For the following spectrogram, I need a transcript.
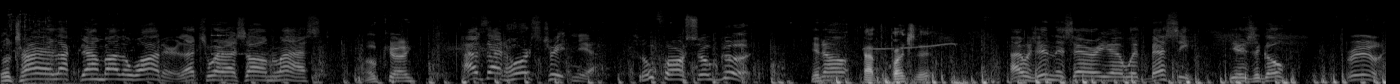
We'll try our luck down by the water. That's where I saw him last. Okay. How's that horse treating you? So far, so good. You know, After punching it. I was in this area with Bessie years ago. Really?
